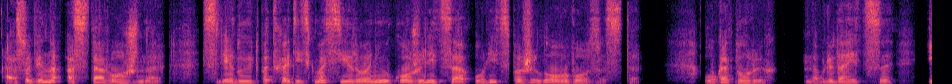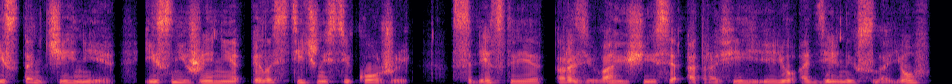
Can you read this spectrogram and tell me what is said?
Особенно осторожно следует подходить к массированию кожи лица у лиц пожилого возраста, у которых наблюдается истончение и снижение эластичности кожи вследствие развивающейся атрофии ее отдельных слоев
